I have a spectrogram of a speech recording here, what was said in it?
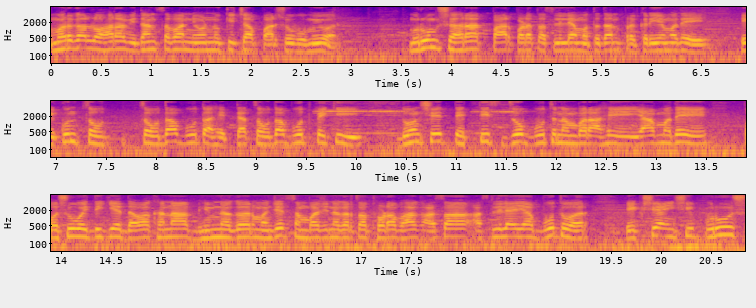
उमरगा लोहारा विधानसभा निवडणुकीच्या पार्श्वभूमीवर मुरुम शहरात पार पडत असलेल्या मतदान प्रक्रियेमध्ये एकूण चौ चौदा बूथ आहेत. त्या चौदा बूथपैकी दोनशे तेहतीस जो बूथ नंबर आहे यामध्ये पशुवैद्यकीय दवाखाना भीमनगर म्हणजेच संभाजीनगरचा थोडा भाग असा असलेल्या या बूथवर एकशे ऐंशी पुरुष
